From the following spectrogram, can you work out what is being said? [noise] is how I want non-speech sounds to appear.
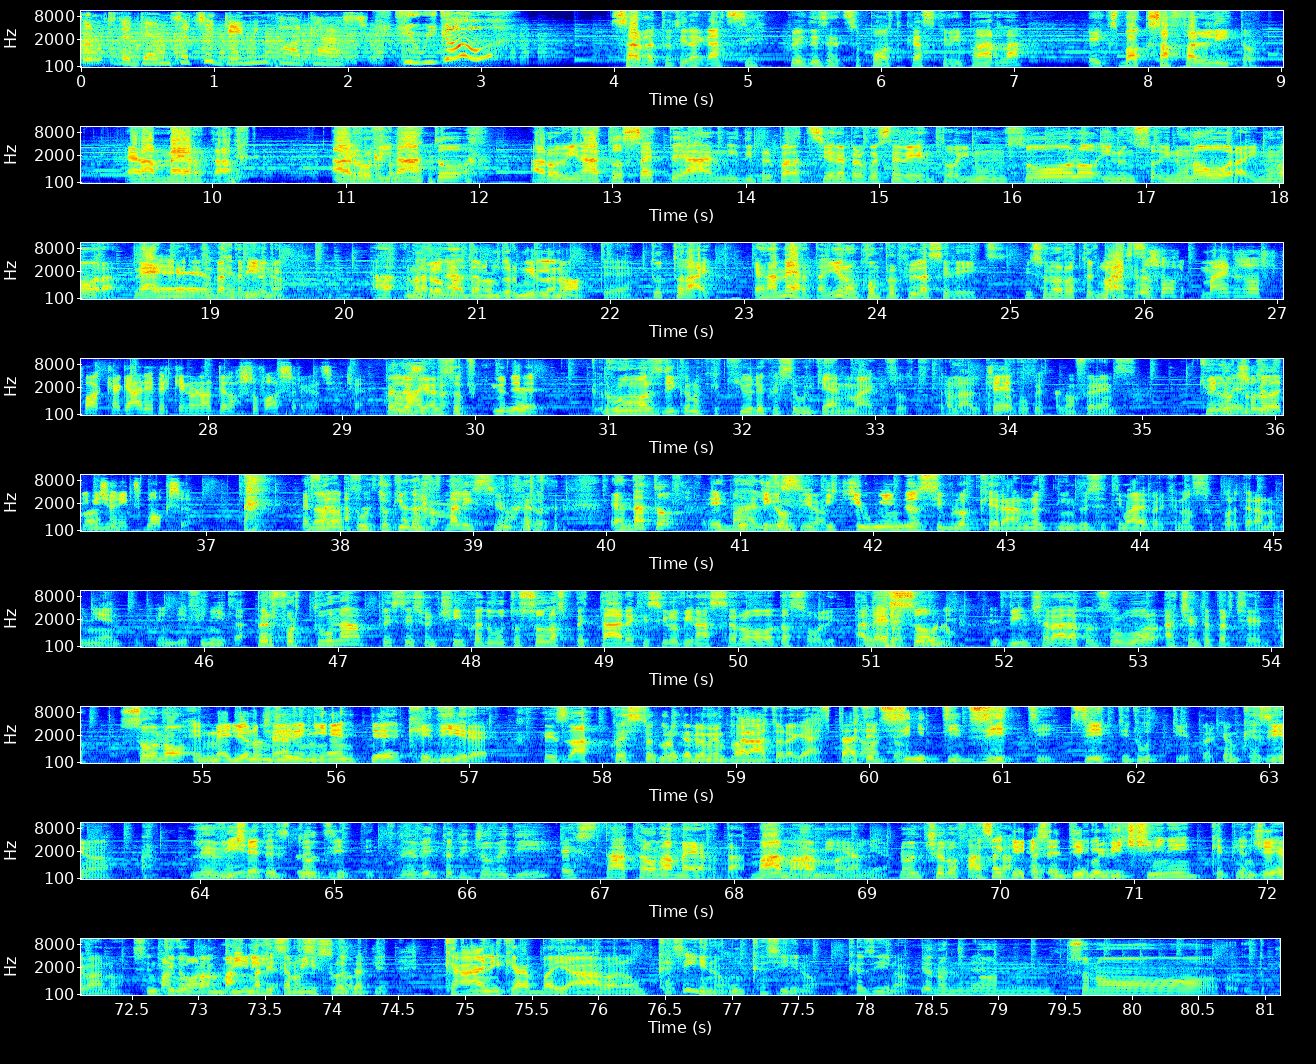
Welcome to the Densetsu Gaming Podcast. Here we go! Salve a tutti ragazzi, qui è Desenzo Podcast che vi parla. Xbox ha fallito. È una merda. [laughs] Ha Ecco. rovinato. Ha rovinato 7 anni di preparazione per questo evento. In un solo. In, un so- in una ora. In un'ora. Neanche un 50 casino. minuti. Ha Una roba da non dormire la notte. eh. Tutto l'hype. È una merda. Io non compro più la serie X. Mi sono rotto il cazzo. Microsoft, Microsoft fa cagare perché non ha The Last of Us, ragazzi. Cioè, Quello è vero. Microsoft chiude. Rumors dicono che chiude questo weekend Microsoft, tra l'altro, Sì. dopo questa conferenza. e Chiudono non solo la divisione Xbox. [laughs] No, fa- no, tutto, andato malissimo. [laughs] Tutto. [laughs] È andato E malissimo. tutti i PC Windows si bloccheranno in due settimane perché non supporteranno più niente. Quindi è finita. Per fortuna PlayStation 5 ha dovuto solo aspettare che si rovinassero da soli. Adesso vincerà la console war al 100%. Sono È meglio non Certo. dire niente che dire. [laughs] esatto. Questo è quello che abbiamo imparato, ragazzi. State Esatto. zitti, zitti, zitti tutti, perché è un casino. L'evento di, l'evento di giovedì è stata una merda. Mamma, Mamma mia. mia. Non ce l'ho fatta. Ma sai che io sentivo i vicini che piangevano, sentivo Madonna. bambini Ma- ma che sono capisco. esplodi a pia- cani che abbaiavano, un casino, un casino, un casino. Io non, non sono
